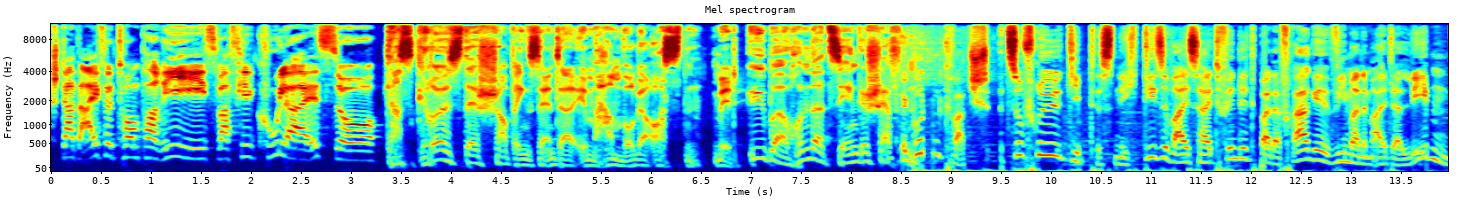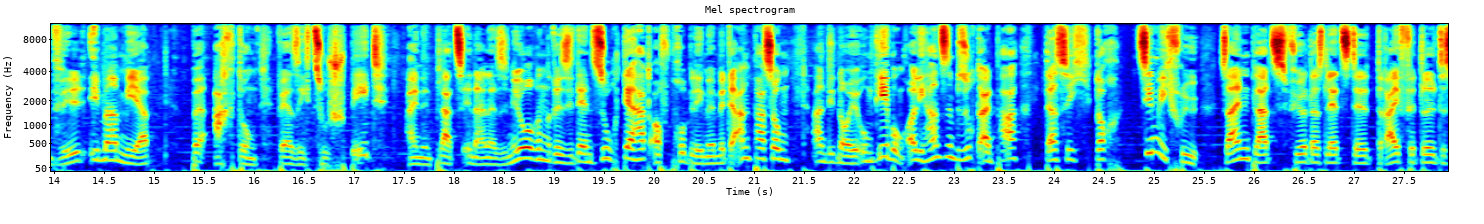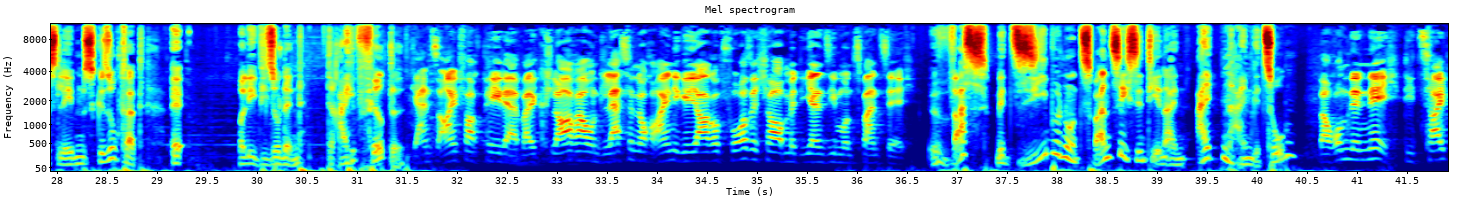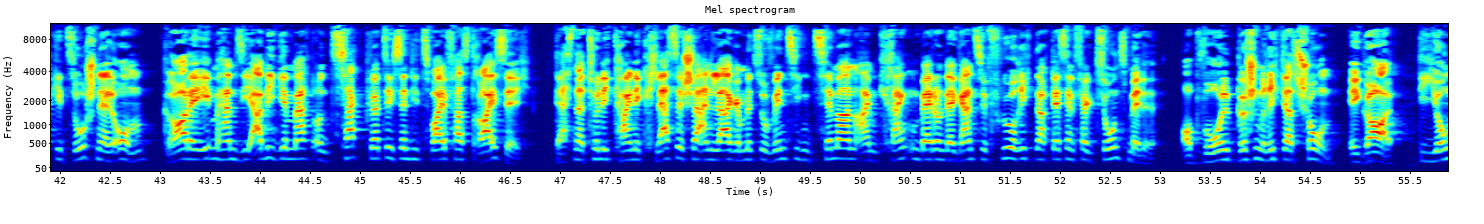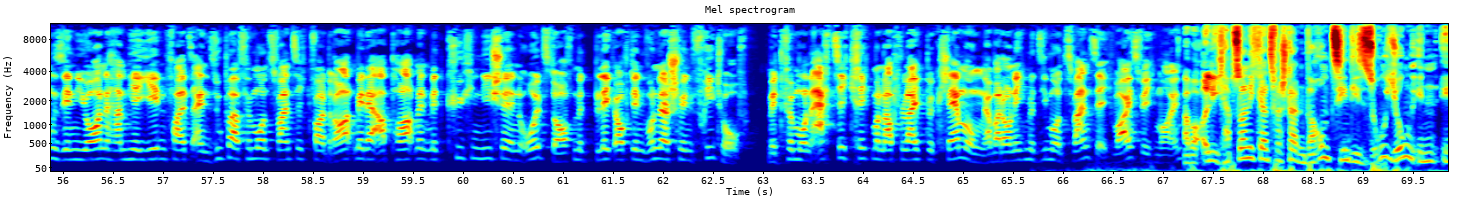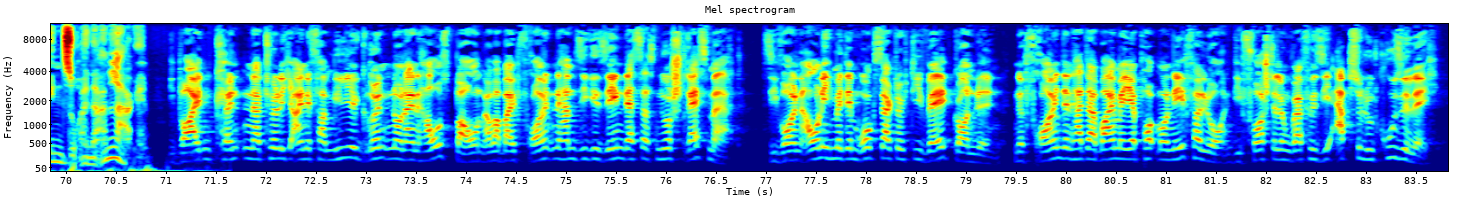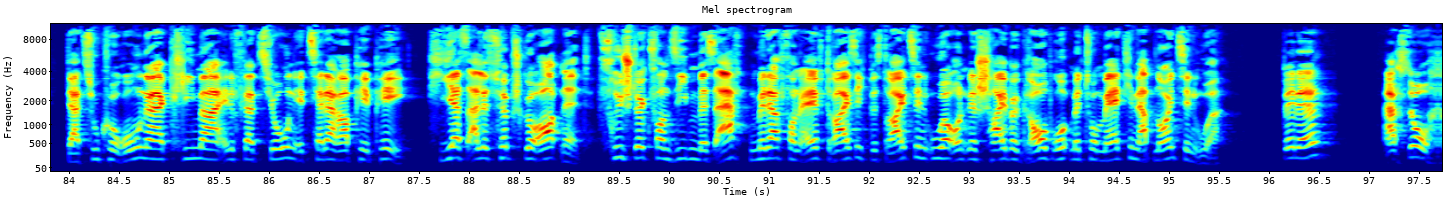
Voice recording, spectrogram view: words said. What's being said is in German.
Stadt Eiffelturm Paris war viel cooler, ist so. Das größte Shoppingcenter im Hamburger Osten mit über 110 Geschäften. Guten Quatsch. Zu früh gibt es nicht. Diese Weisheit findet bei der Frage, wie man im Alter leben will, immer mehr Beachtung. Wer sich zu spät einen Platz in einer Seniorenresidenz sucht, der hat oft Probleme mit der Anpassung an die neue Umgebung. Olli Hansen besucht ein Paar, das sich doch ziemlich früh seinen Platz für das letzte Dreiviertel des Lebens gesucht hat. Äh, Olli, wieso denn drei Viertel? Ganz einfach, Peter, weil Clara und Lasse noch einige Jahre vor sich haben mit ihren 27. Was? Mit 27 sind die in ein Altenheim gezogen? Warum denn nicht? Die Zeit geht so schnell um. Gerade eben haben sie Abi gemacht und zack, plötzlich sind die zwei fast 30. Das ist natürlich keine klassische Anlage mit so winzigen Zimmern, einem Krankenbett und der ganze Flur riecht nach Desinfektionsmittel. Obwohl, bisschen riecht das schon. Egal. Die jungen Senioren haben hier jedenfalls ein super 25 Quadratmeter Apartment mit Küchennische in Ohlsdorf mit Blick auf den wunderschönen Friedhof. Mit 85 kriegt man da vielleicht Beklemmungen, aber doch nicht mit 27, weißt wie ich mein? Aber Olli, ich hab's noch nicht ganz verstanden. Warum ziehen die so jung in, in so eine Anlage? Die beiden könnten natürlich eine Familie gründen und ein Haus bauen, aber bei Freunden haben sie gesehen, dass das nur Stress macht. Sie wollen auch nicht mit dem Rucksack durch die Welt gondeln. Eine Freundin hat dabei mir ihr Portemonnaie verloren. Die Vorstellung war für sie absolut gruselig. Dazu Corona, Klima, Inflation etc. pp. Hier ist alles hübsch geordnet. Frühstück von 7 bis 8, Mittag von 11.30 bis 13 Uhr und eine Scheibe Graubrot mit Tomätchen ab 19 Uhr. Bitte? Ach so.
